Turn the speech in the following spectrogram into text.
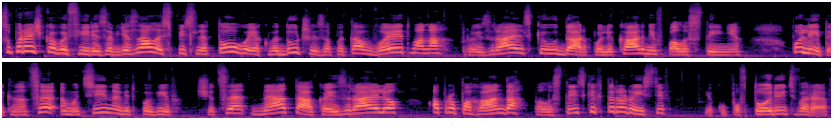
Суперечка в ефірі зав'язалась після того, як ведучий запитав Вейтмана про ізраїльський удар по лікарні в Палестині. Політик на це емоційно відповів, що це не атака Ізраїлю, а пропаганда палестинських терористів, яку повторюють в РФ.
